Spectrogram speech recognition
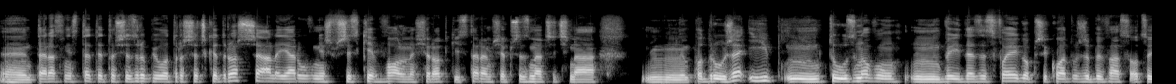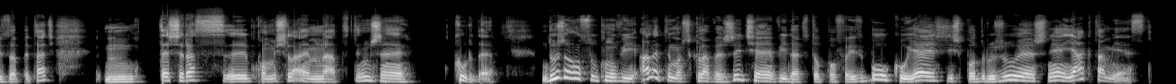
E, Teraz niestety to się zrobiło troszeczkę droższe, ale ja również wszystkie wolne środki staram się przeznaczyć na podróże i mm, tu znowu mm, wyjdę ze swojego przykładu, żeby was o coś zapytać. Mm, Też raz y, pomyślałem nad tym, że kurde, dużo osób mówi, ale ty masz klawe życie, widać to po Facebooku, jeździsz, podróżujesz, nie? Jak tam jest?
